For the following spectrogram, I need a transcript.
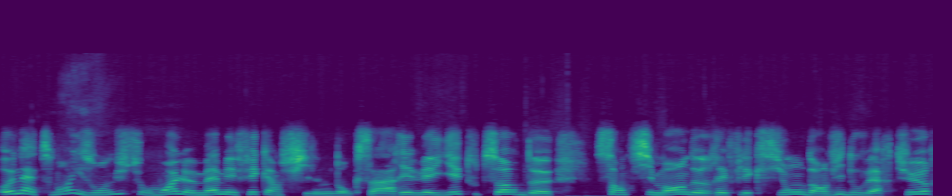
honnêtement, ils ont eu sur moi le même effet qu'un film. Donc ça a réveillé toutes sortes de sentiments, de réflexions, d'envie d'ouverture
